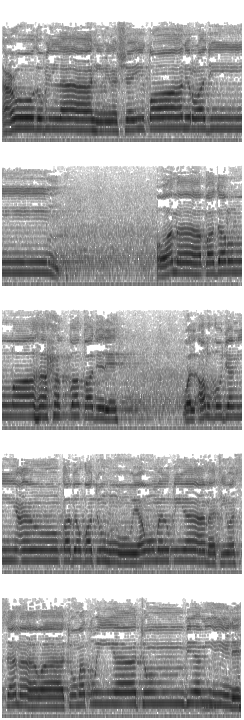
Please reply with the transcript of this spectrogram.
أعوذ بالله من الشيطان الرجيم. وما قدر الله حق قدره والأرض جميعا قبضته يوم القيامة والسماوات مطويات بيمينه.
